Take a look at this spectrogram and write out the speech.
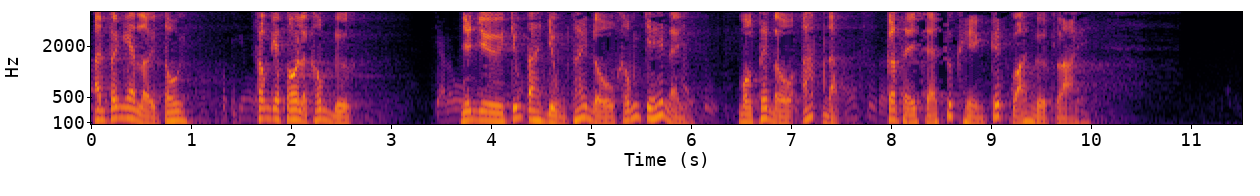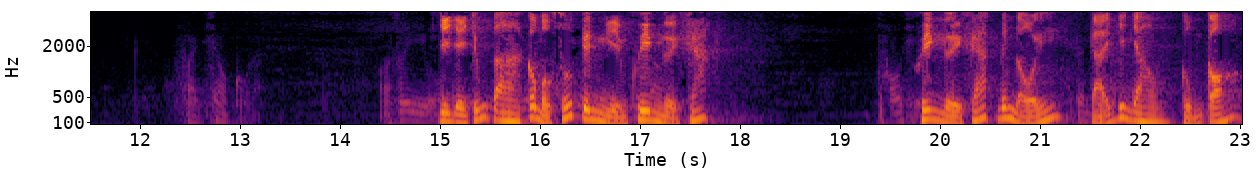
Anh phải nghe lời tôi. Không nghe tôi là không được. Nếu như chúng ta dùng thái độ khống chế này, một thái độ áp đặt, có thể sẽ xuất hiện kết quả ngược lại. Vì vậy chúng ta có một số kinh nghiệm khuyên người khác. Khuyên người khác đến nỗi cãi với nhau cũng có,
